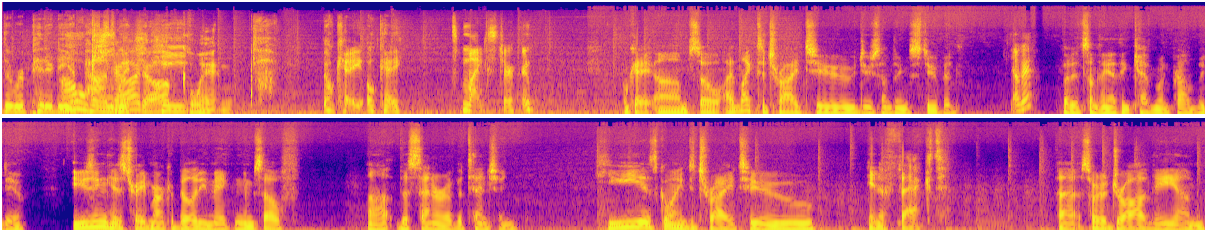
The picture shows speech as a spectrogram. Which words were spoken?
the rapidity oh, upon shut which up, he Quentin. okay okay It's Mike's turn. Okay, um, so I'd like to try to do something stupid, Okay. but it's something I think Kevin would probably do. Using his trademark ability, making himself uh, the center of attention, he is going to try to, in effect, uh, sort of draw the um,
